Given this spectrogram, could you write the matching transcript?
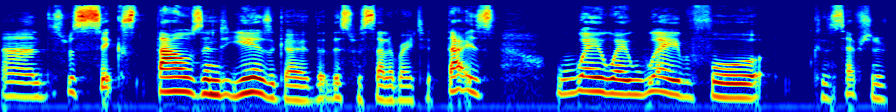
And this was 6,000 years ago that this was celebrated. That is way, way, way before conception of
